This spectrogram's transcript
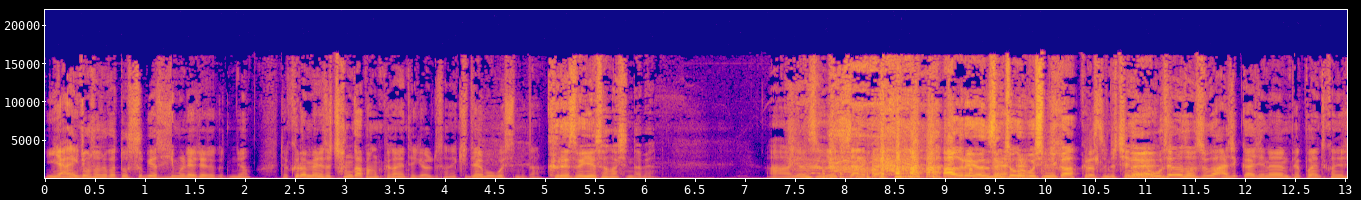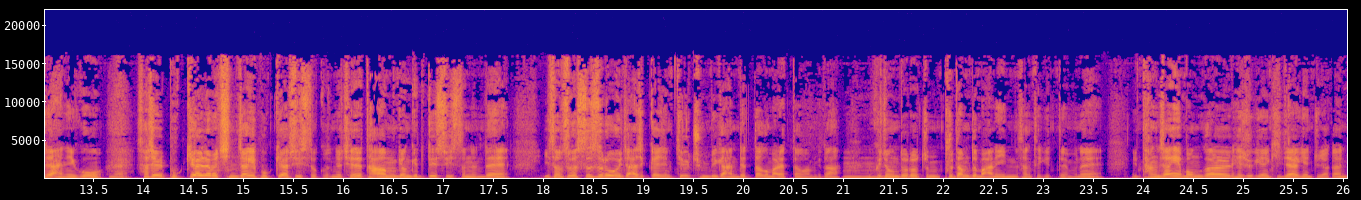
이 양희종 선수가 또 수비에서 힘을 내줘야 되거든요. 그런 면에서 창과 방패 간의 대결도 상당히 기대를 모으고 있습니다. 그래서 예상하신다면? 아, 연승이 이어지지 않을까요? 아, 그래 연승 네. 쪽을 보십니까? 그렇습니다. 최근에 네. 오세근 선수가 아직까지는 100% 컨디션이 아니고 네. 사실 복귀하려면 진작에 복귀할 수 있었거든요. 제 다음 경기도 뛸 수 있었는데 이 선수가 스스로 이제 아직까지는 뛸 준비가 안 됐다고 말했다고 합니다. 음. 그 정도로 좀 부담도 많이 있는 상태이기 때문에 이 당장에 뭔가를 해주기엔 기대하기엔 좀 약간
